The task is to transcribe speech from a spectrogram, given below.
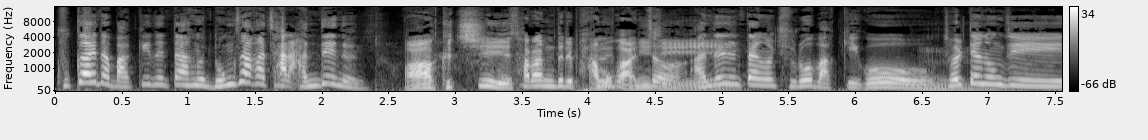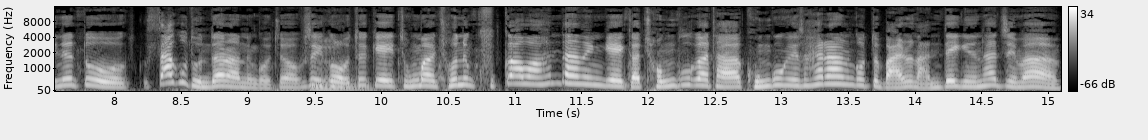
국가에다 맡기는 땅은 농사가 잘 안 되는 아, 그치. 사람들이 바보가 그렇죠. 아니지. 안 되는 땅을 주로 맡기고 음. 절대 농지는 또 싸고 돈다라는 거죠. 그래서 이걸 음. 어떻게 정말 저는 국가화 한다는 게 그러니까 정부가 다 공공에서 해라는 것도 말은 안 되기는 하지만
